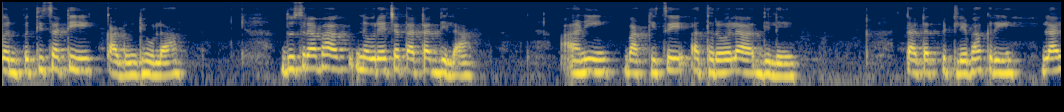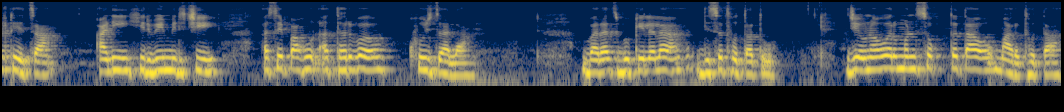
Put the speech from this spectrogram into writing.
गणपतीसाठी काढून ठेवला. दुसरा भाग नवऱ्याच्या ताटात दिला आणि बाकीचे अथर्वला दिले. ताटात पिठले भाकरी लाल ठेचा आणि हिरवी मिरची असे पाहून अथर्व खुश झाला. बराच भुकेलेला दिसत होता तो. जेवणावर मनसोक्त ताव मारत होता.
